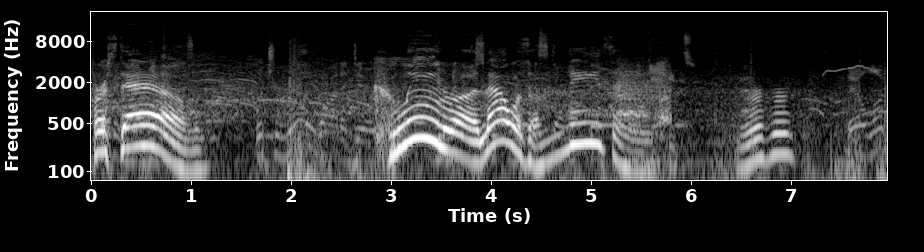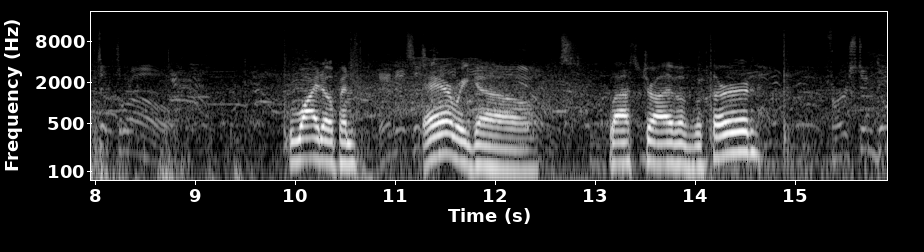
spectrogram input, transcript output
First down. What you really want to do Clean run. That was amazing. Mm -hmm. They'll look to throw. Wide open. And this is There we go. Last drive of the third. first and goal.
